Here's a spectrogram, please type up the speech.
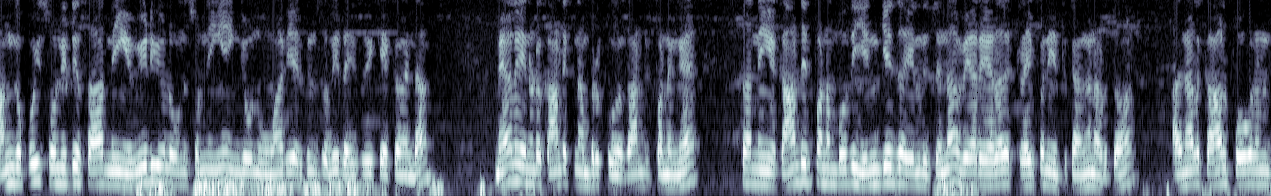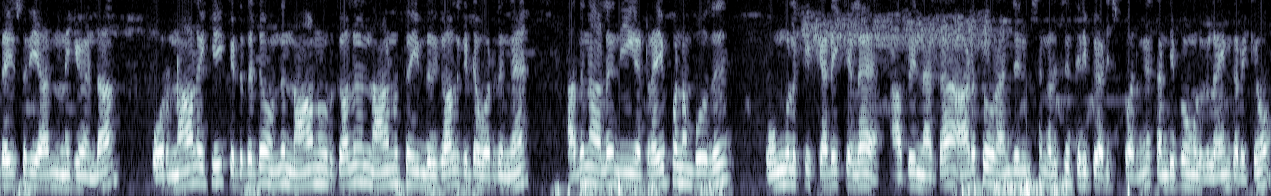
அங்கே போய் சொல்லிவிட்டு சார் நீங்கள் வீடியோவில் ஒன்று சொன்னீங்க இங்கே ஒன்று மாதிரியாக இருக்குன்னு சொல்லி தயவுசெய்து கேட்க வேண்டாம். மேலே என்னோடய காண்டாக்ட் நம்பருக்கு காண்டாக்ட் பண்ணுங்கள் சார் நீங்கள் காண்டாக்ட் பண்ணும்போது என்கேஜ் ஆகிருந்துச்சுன்னா வேறு யாராவது ட்ரை பண்ணிகிட்டு இருக்காங்கன்னு அர்த்தம். அதனால் கால் போகலைன்னு தயவுசெய்து யாரும் நினைக்க வேண்டாம். ஒரு நாளைக்கு கிட்டத்தட்ட வந்து நானூறு கால் நானூற்றி ஐம்பது கால் கிட்ட வருதுங்க. அதனால் நீங்கள் ட்ரை பண்ணும்போது உங்களுக்கு கிடைக்கல. அப்படின்னாக்கா அடுத்த ஒரு அஞ்சு நிமிஷம் கழித்து திருப்பி அடிச்சு பாருங்கள் கண்டிப்பாக உங்களுக்கு லைன் கிடைக்கும்.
